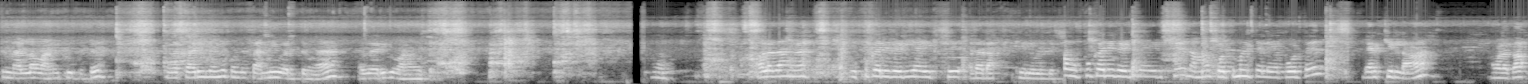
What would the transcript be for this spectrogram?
போட்டு நல்லா வணக்கி விட்டுட்டு அந்த கறியிலேருந்து கொஞ்சம் தண்ணி வருத்துங்க அது வரைக்கும் வணங்கட்டும். அவ்வளோதாங்க. உப்பு கறி ரெடி ஆயிடுச்சு. அடடா கீழே விழுந்துச்சு உப்பு கறி ரெடி ஆயிடுச்சு. நம்ம கொத்தமல்லி தலையை போட்டு இறக்கிடலாம். அவ்வளோதான்.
